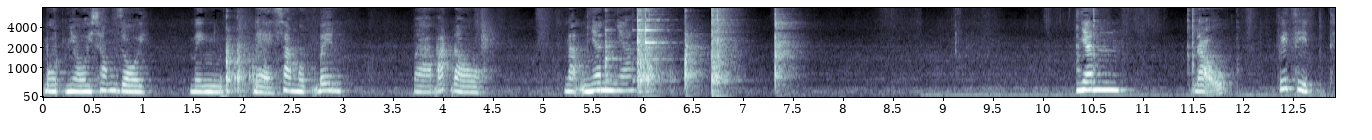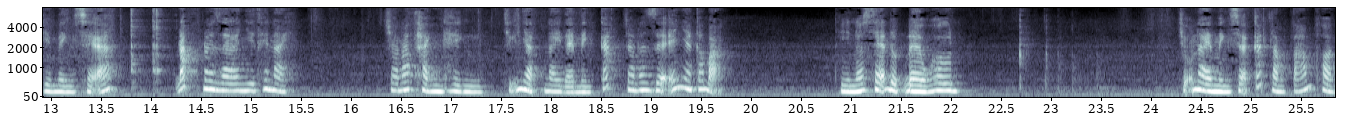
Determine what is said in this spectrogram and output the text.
Bột nhồi xong rồi, mình để sang một bên và bắt đầu nặn nhân nha nhân đậu với thịt thì mình sẽ đắp nó ra như thế này. Cho nó thành hình chữ nhật này để mình cắt cho nó dễ nha các bạn. Thì nó sẽ được đều hơn. Chỗ này mình sẽ cắt làm 8 phần.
